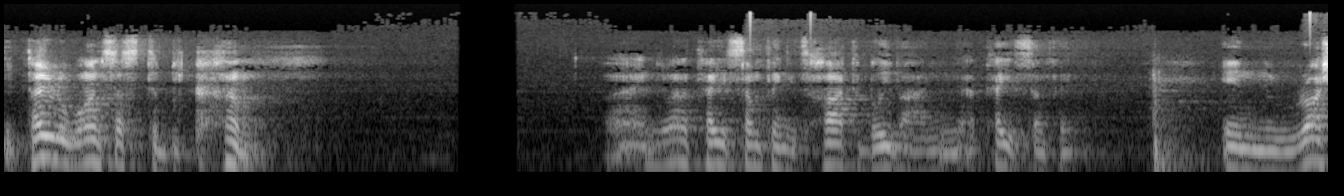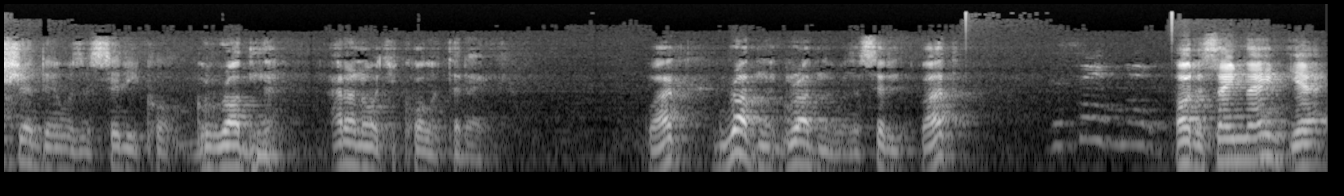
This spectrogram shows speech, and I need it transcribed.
The Torah wants us to become I want to tell you something. It's hard to believe. On. I'll tell you something. In Russia, there was a city called Grodno. I don't know what you call it today. What? Grodno. Grodno was a city. What? The same name. Oh, the same name? Yeah.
